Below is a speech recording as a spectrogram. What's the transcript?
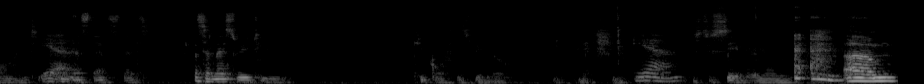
moment. Yeah. that's that's that's that's a nice way to kick off this video. Reflection. Yeah. Just to savor the moment. Um,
